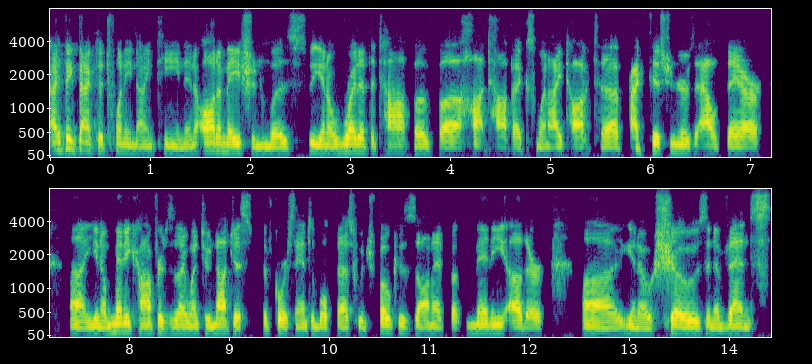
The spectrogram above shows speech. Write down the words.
I think back to 2019, and automation was, you know, right at the top of uh, hot topics when I talked to practitioners out there. Uh, you know, many conferences I went to, not just, of course, Ansible Fest, which focuses on it, but many other, uh, you know, shows and events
